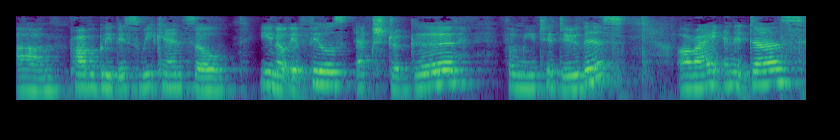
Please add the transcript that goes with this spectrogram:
um, probably this weekend. So, you know, it feels extra good for me to do this. All right. And it does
